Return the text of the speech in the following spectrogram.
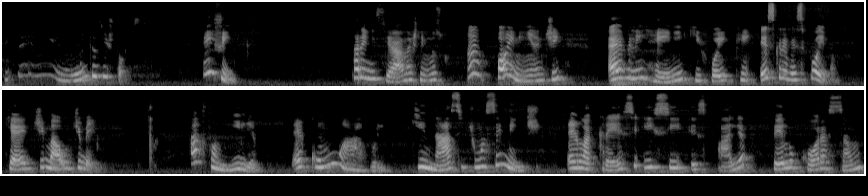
Tem muitas histórias. Enfim, para iniciar, nós temos um poeminha de Evelyn Heine, que foi quem escreveu esse poema, que é De Mal de Bem. A família é como uma árvore que nasce de uma semente. Ela cresce e se espalha pelo coração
